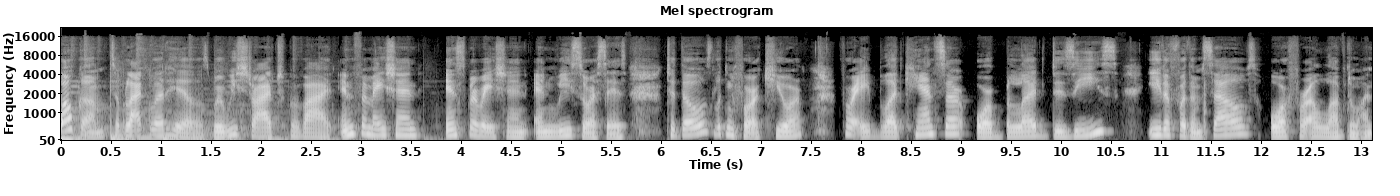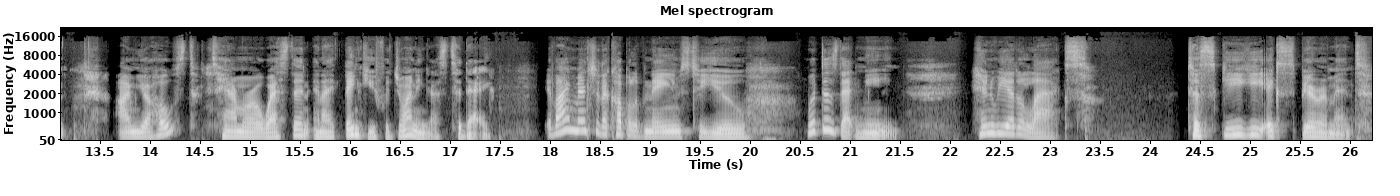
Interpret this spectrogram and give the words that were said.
Welcome to Black Blood Heals, where we strive to provide information inspiration, and resources to those looking for a cure for a blood cancer or blood disease, either for themselves or for a loved one. I'm your host, Tamara Weston, and I thank you for joining us today. If I mention a couple of names to you, what does that mean? Henrietta Lacks, Tuskegee Experiment,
